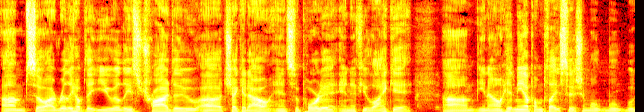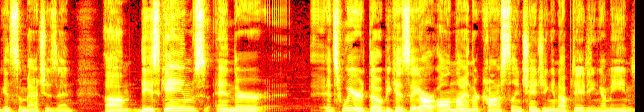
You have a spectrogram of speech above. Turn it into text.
Um, so I really hope that you at least try to uh, check it out and support it. And if you like it, um, you know, hit me up on PlayStation. We'll we'll, we'll get some matches in. Um, these games and they're it's weird though because they are online. They're constantly changing and updating. I mean,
